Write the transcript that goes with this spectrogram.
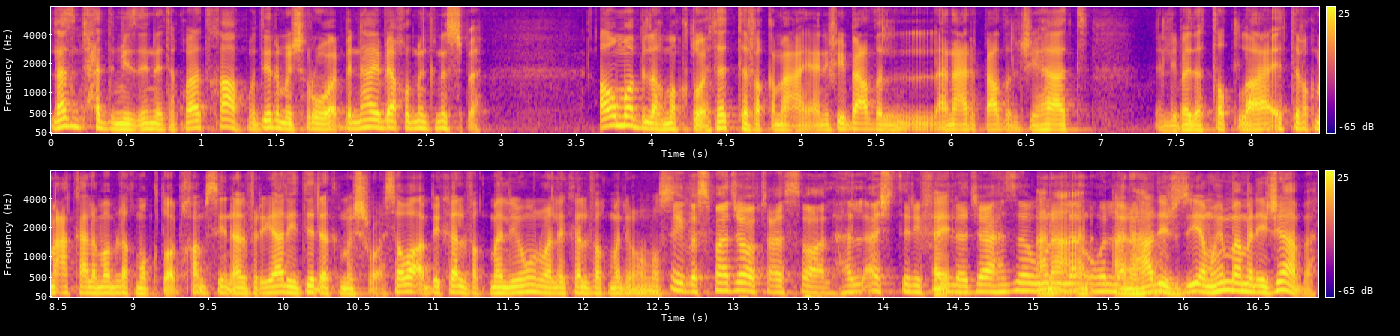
لازم تحدد ميزانيتك ولا تخاف. مدير المشروع بالنهاية بياخذ منك نسبة أو مبلغ مقطوع تتفق معه. يعني في بعض أنا أعرف بعض الجهات اللي بدأت تطلع يتفق معك على مبلغ مقطوع ب ألف ريال يدير لك المشروع سواء بيكلفك مليون ولا يكلفك مليون ونص. اي بس ما جاوبت على السؤال. هل أشتري فيلا أي. جاهزة ولا أنا ولا أنا هذه جزئية مهمة من الاجابه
